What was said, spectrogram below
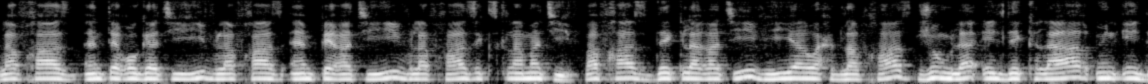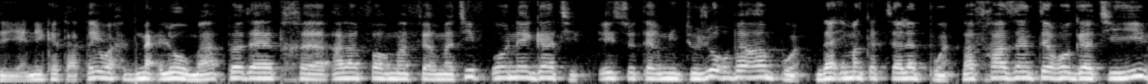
لا فراز انتروغاتيف لا فراز امبيراتيف لا فراز اكسكلاماتيف لا فراز ديكلاراتيف هي واحد لا فراز جمله il déclare une idée يعني كتعطي واحد المعلومه peut être à la forme affirmative ou négative et se termine toujours par un point دائما كتسالى بوين لا فراز انتروغاتيف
